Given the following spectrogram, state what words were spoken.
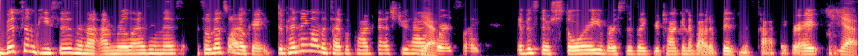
bits and pieces and I, am realizing this so that's why okay depending on the type of podcast you have yeah. where it's like if it's their story versus like you're talking about a business topic right yeah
